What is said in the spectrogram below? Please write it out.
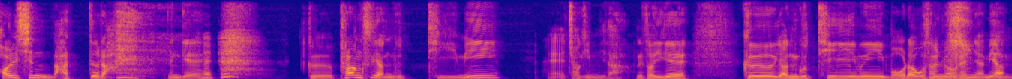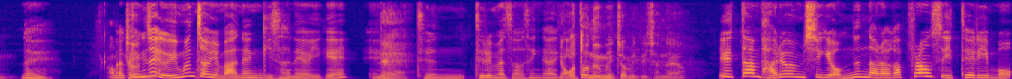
훨씬 낮더라 는 게 그 프랑스 연구팀이 예, 적입니다. 그래서 이게 그 연구팀이 뭐라고 설명을 했냐면 네. 아, 아무튼 굉장히 의문점이 많은 기사네요, 이게. 예, 네. 든, 들으면서 생각이. 어떤 드는데. 의문점이 드셨나요? 일단 발효 음식이 없는 나라가 프랑스, 이태리 뭐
